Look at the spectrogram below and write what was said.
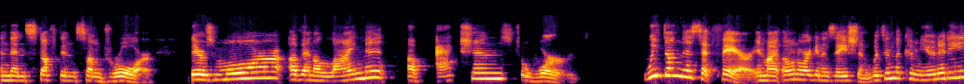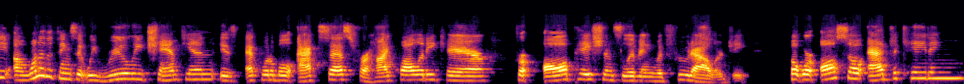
and then stuffed in some drawer. There's more of an alignment of actions to words we've done this at FARE in my own organization. Within the community, uh, one of the things that we really champion is equitable access for high quality care for all patients living with food allergy. But we're also advocating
